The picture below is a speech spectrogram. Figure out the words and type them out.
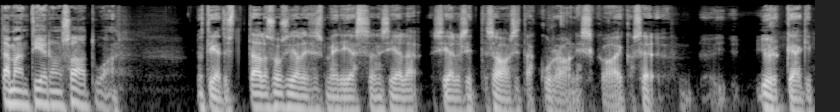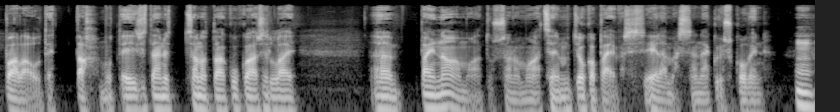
tämän tiedon saatuaan? No tietysti täällä sosiaalisessa mediassa, niin siellä, siellä sitten saa sitä kuraaniskaa aika se jyrkkääkin palautetta, mutta ei sitä nyt sanotaan kukaan sellainen päin naamaa sanomaan, että se mutta jokapäiväisessä elämässä näkyisi kovin – mm.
